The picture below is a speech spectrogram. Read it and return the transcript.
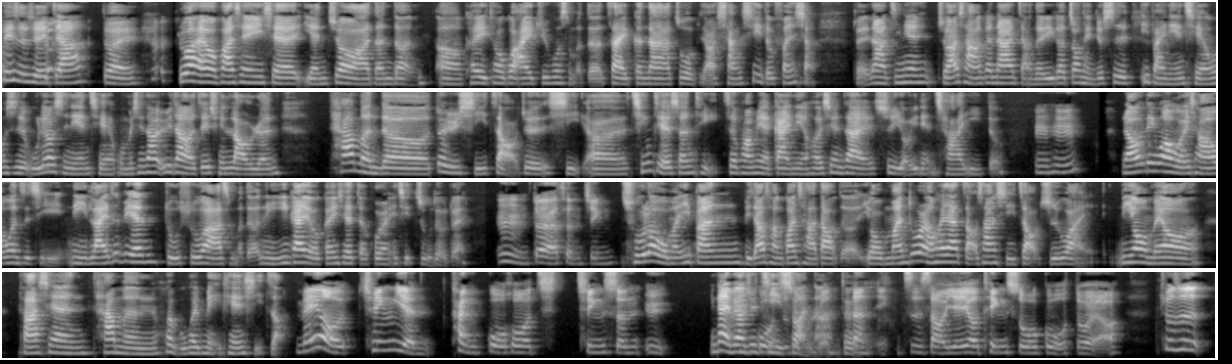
历史学家 对，如果还有发现一些研究啊等等，呃，可以透过 IG 或什么的，再跟大家做比较详细的分享。对，那今天主要想要跟大家讲的一个重点，就是一百年前或是五六十年前，我们现在遇到的这群老人，他们的对于洗澡就是洗呃清洁身体这方面的概念，和现在是有一点差异的。嗯哼。然后另外我也想要问自己，你来这边读书啊什么的，你应该有跟一些德国人一起住，对不对？嗯，对啊，曾经除了我们一般比较常观察到的，有蛮多人会在早上洗澡之外，你有没有发现他们会不会每天洗澡？没有亲眼看过或亲亲身遇，应该也没有去计算呢。对，但至少也有听说过。对啊，就是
